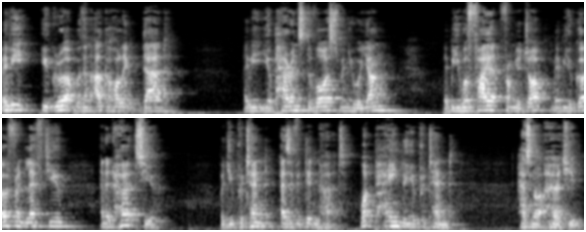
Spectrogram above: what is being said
Maybe you grew up with an alcoholic dad. Maybe your parents divorced when you were young. Maybe you were fired from your job. Maybe your girlfriend left you and it hurts you, but you pretend as if it didn't hurt. What pain do you pretend has not hurt you?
